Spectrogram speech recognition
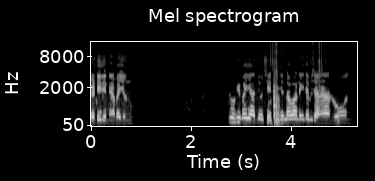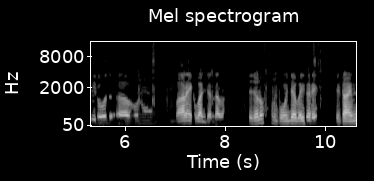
ਗੱਡੀ ਦਿੰਨੇ ਆ ਬਾਈ ਉਹਨੂੰ। ਕਿਉਂਕਿ ਬਾਈ ਅੱਜ ਉਹ ਛੇਤੀ ਚੱਲਾ ਵਾ ਨਹੀਂ ਤੇ ਵਿਚਾਰਾ ਰੋਜ਼ ਦੀ ਰੋਜ਼ ਅਹ, ਉਹਨੂੰ 12 1 ਵੱਜ ਜਾਂਦਾ ਵਾ। ਤੇ ਚਲੋ, ਹੁਣ ਪਹੁੰਚਦੇ ਆ ਬਾਈ ਘਰੇ ਤੇ ਟਾਈਮ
